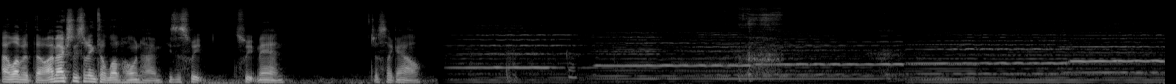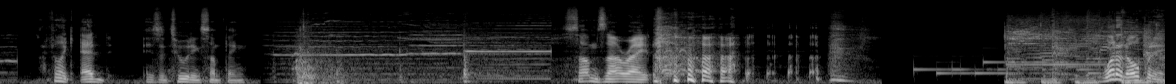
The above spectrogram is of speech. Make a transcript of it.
I love it though. I'm actually starting to love Hohenheim. He's a sweet, sweet man. Just like Al. I feel like Ed is intuiting something. Something's not right. what an opening.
